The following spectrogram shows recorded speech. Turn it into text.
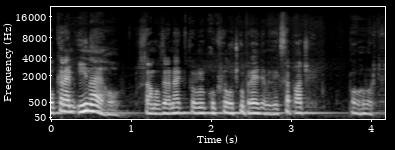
Okrem iného, samozrejme, ktorú o chvíľočku prejdeme. Nech sa páči, pohovorte.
